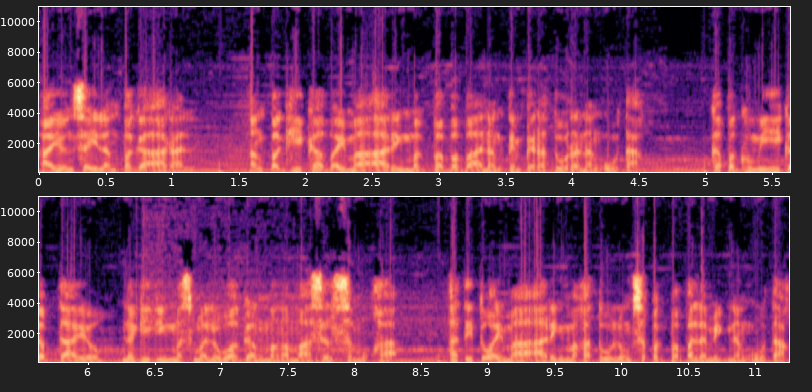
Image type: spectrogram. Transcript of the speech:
Ayon sa ilang pag-aaral, ang paghikab ay maaaring magpababa ng temperatura ng utak. Kapag humihikab tayo, nagiging mas maluwag ang mga muscles sa mukha at ito ay maaaring makatulong sa pagpapalamig ng utak.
